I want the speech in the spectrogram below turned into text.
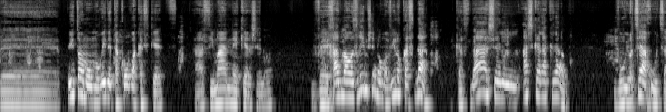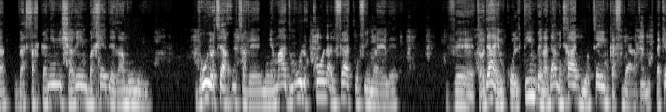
ופתאום הוא מוריד את הכובע קסקט, הסימן היכר שלו, ואחד מהעוזרים שלו מביא לו קסדה, קסדה של אשכרה קרב. והוא יוצא החוצה, והשחקנים נשארים בחדר עמומים, והוא יוצא החוצה ונעמד מול כל אלפי הצופים האלה, ואתה יודע, הם קולטים בן אדם אחד יוצא עם קסדה, והוא מסתכל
